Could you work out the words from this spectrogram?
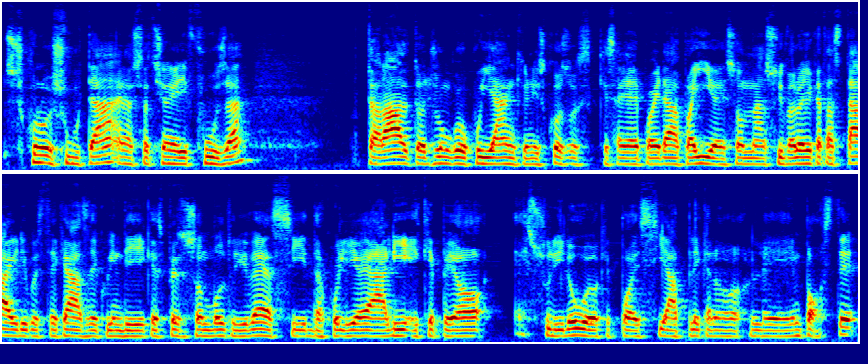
sconosciuta, è una situazione diffusa tra l'altro aggiungo qui anche un discorso che sarebbe poi da apparire, insomma, sui valori catastali di queste case, quindi che spesso sono molto diversi da quelli reali e che però è su di loro che poi si applicano le imposte.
